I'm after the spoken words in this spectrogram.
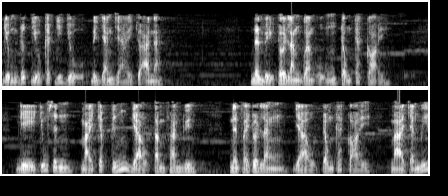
dùng rất nhiều cách ví dụ để giảng giải cho A Nan. Nên bị trôi lăn quan uổng trong các cõi. Vì chúng sinh mãi chấp cứng vào tâm phan duyên, nên phải trôi lăn vào trong các cõi mà chẳng biết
